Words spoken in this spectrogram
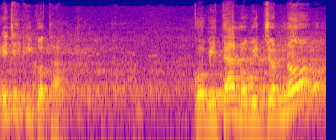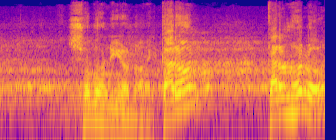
এটা কি কথা কবিতা নবীর জন্য শোভনীয় নয়। কারণ কারণ হলো,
